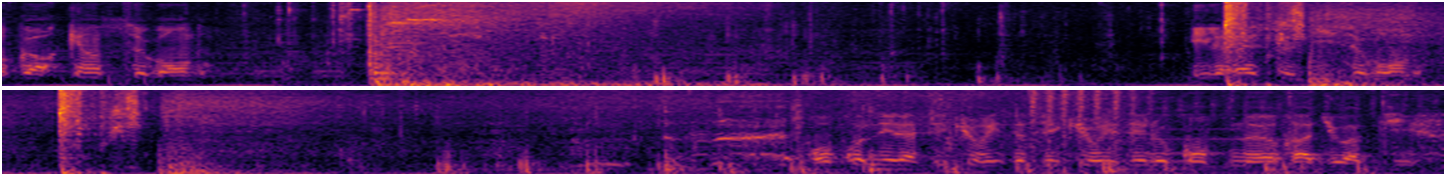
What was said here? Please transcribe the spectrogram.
Encore 15 secondes. Il reste 10 secondes. Reprenez la sécurité, sécurisez le conteneur radioactif.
